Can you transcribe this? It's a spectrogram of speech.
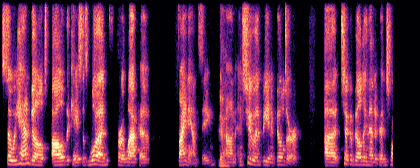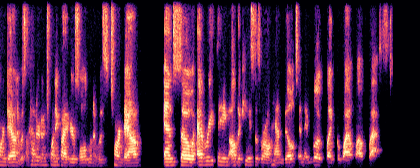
So we hand built all of the cases. One for lack of financing, Yeah. um, and two, as being a builder, uh, took a building that had been torn down. It was 125 years old when it was torn down, and so everything, all the cases were all hand built, and they looked like the Wild Wild West.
